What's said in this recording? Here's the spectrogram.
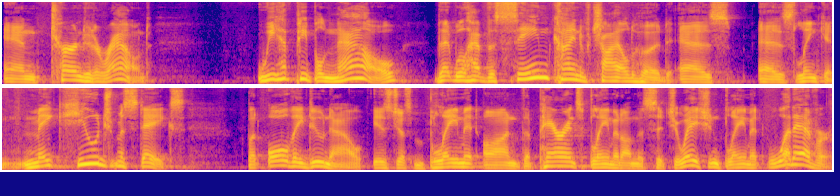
and turned it around. We have people now that will have the same kind of childhood as as Lincoln, make huge mistakes, but all they do now is just blame it on the parents, blame it on the situation, blame it whatever.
